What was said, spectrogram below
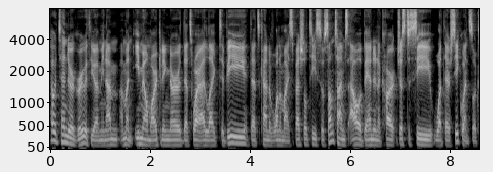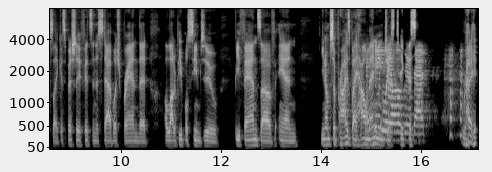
I would tend to agree with you. I mean, I'm I'm an email marketing nerd. That's where I like to be. That's kind of one of my specialties. So sometimes I'll abandon a cart just to see what their sequence looks like, especially if it's an established brand that a lot of people seem to be fans of. And you know, I'm surprised by how I many just take this. That. right.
